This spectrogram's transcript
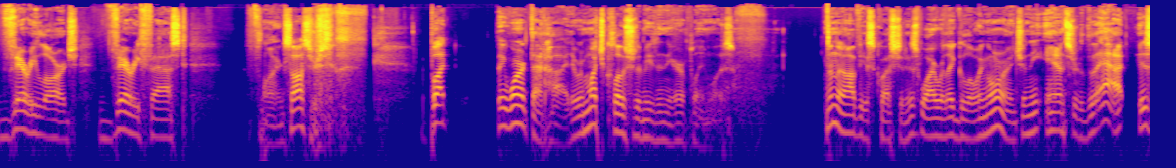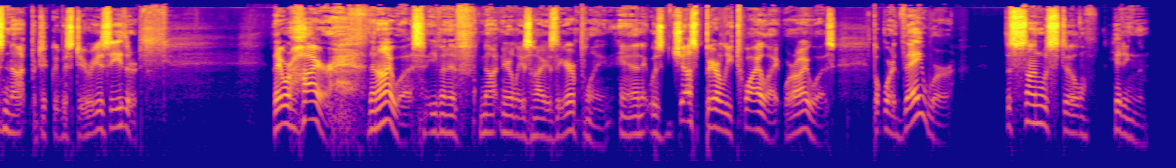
very large, very fast flying saucers. but they weren't that high. They were much closer to me than the airplane was. And the obvious question is why were they glowing orange? And the answer to that is not particularly mysterious either. They were higher than I was, even if not nearly as high as the airplane, and it was just barely twilight where I was. But where they were, the sun was still hitting them.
